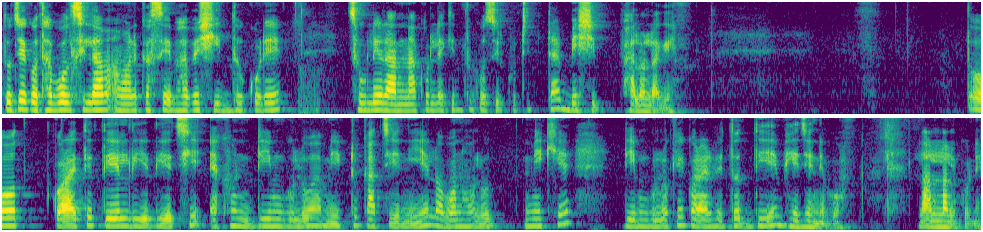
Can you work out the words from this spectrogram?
তো যে কথা বলছিলাম, আমার কাছে এভাবে সিদ্ধ করে চুলে রান্না করলে কিন্তু কচির কুটিটা বেশি ভালো লাগে। তো কড়াইতে তেল দিয়ে দিয়েছি। এখন ডিমগুলো আমি একটু কাচিয়ে নিয়ে লবণ, হলুদ মেখে ডিমগুলোকে কড়াইয়ের ভিতর দিয়ে ভেজে নেব, লাল লাল করে।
